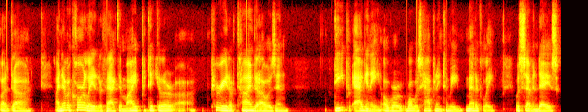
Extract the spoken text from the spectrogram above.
But I never correlated the fact that my particular period of time that I was in deep agony over what was happening to me medically was seven days.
